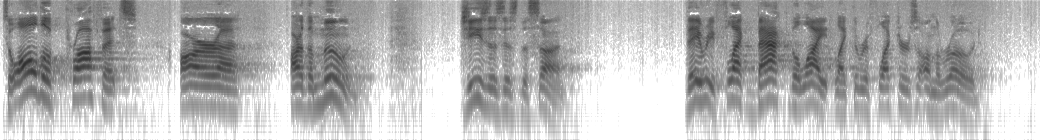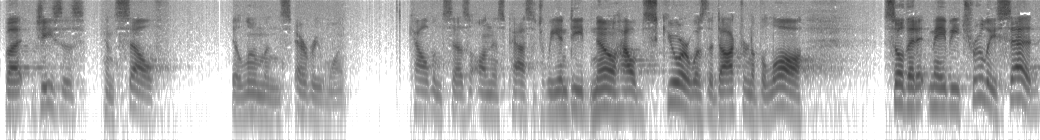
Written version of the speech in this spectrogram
So all the prophets are, uh, are the moon, Jesus is the sun. They reflect back the light like the reflectors on the road, but Jesus himself illumines everyone. Calvin says on this passage, We indeed know how obscure was the doctrine of the law, so that it may be truly said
